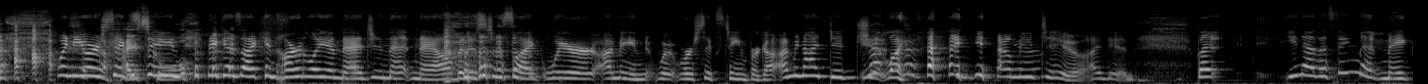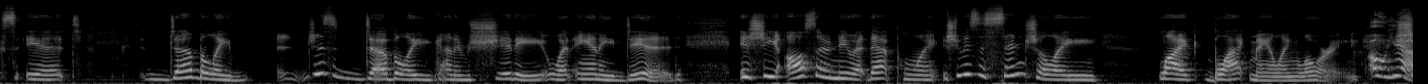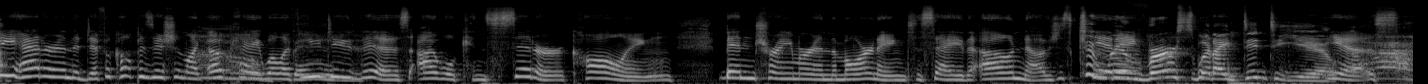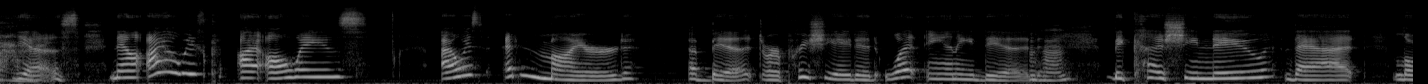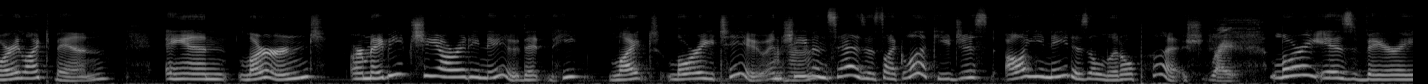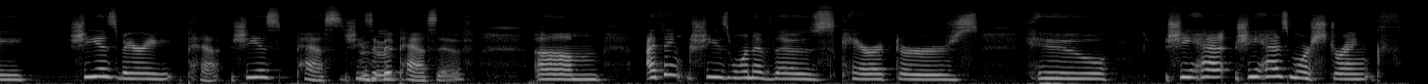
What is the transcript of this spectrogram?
when you were 16 because I can hardly imagine that now. But it's just like, we're, I mean, we're, we're 16 for God. I mean, I did shit like that. you know, me too. I did. But, you know, the thing that makes it, doubly just doubly kind of shitty what Annie did is she also knew at that point she was essentially like blackmailing Lori. Oh, yeah. She had her in the difficult position like, oh, okay, Oh, well if you do this, I will consider calling Ben Tramer in the morning to say that oh no, I was just To kidding. reverse what I did to you. Yes, ah. yes. Now I always, I always, I always admired a bit or appreciated what Annie did mm-hmm. Because she knew that Lori liked Ben and learned, or maybe she already knew that he liked Lori too. And she even says, it's like, look, you just, all you need is a little push. Right. Lori is very she is very pa- she is pass she's a bit passive. Um I think she's one of those characters who she had she has more strength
